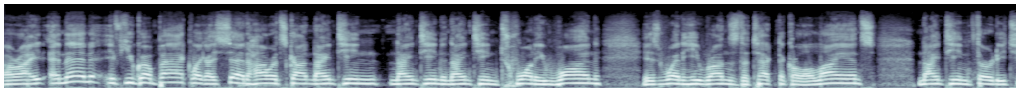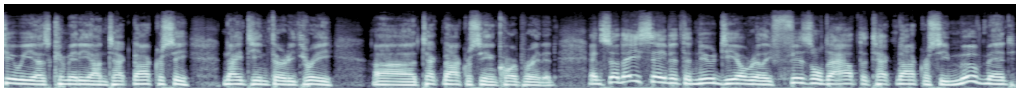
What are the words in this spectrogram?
All right. And then if you go back, like I said, Howard Scott 1919 to 1921 is when he runs the Technical Alliance. 1932, he has Committee on Technocracy. 1933, uh, Technocracy Incorporated. And so they say that the New Deal really fizzled out the technocracy movement,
